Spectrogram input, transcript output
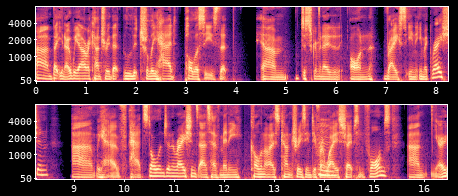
Um, but you know, we are a country that literally had policies that um, discriminated on race in immigration. Um, we have had stolen generations, as have many colonized countries in different ways, shapes, and forms. Um, you know,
